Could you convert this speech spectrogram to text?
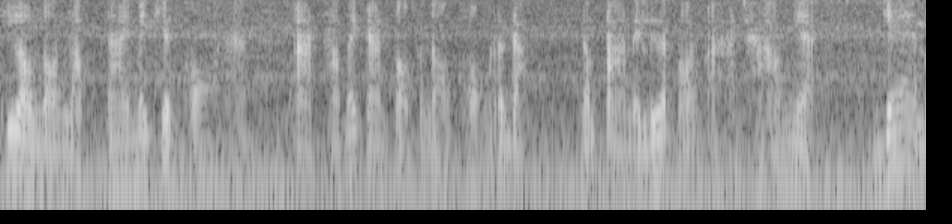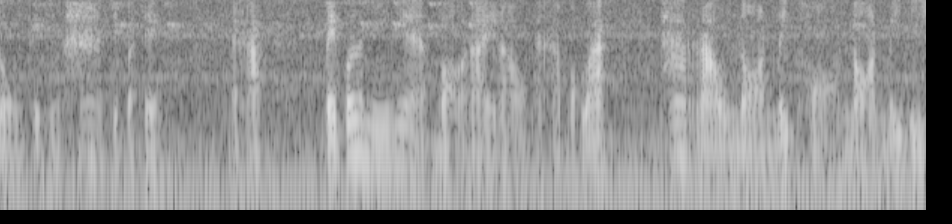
ที่เรานอนหลับได้ไม่เพียงพอนะ อาจทำให้การตอบสนองของระดับน้ำตาลในเลือดตอนอาหารเช้าเนี่ยแย่ลงถึง 50%นะครับเปเปอร์นี้เนี่ยบอกอะไรเรานะครับ บอกว่าถ้าเรานอนไม่พอนอนไม่ดี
